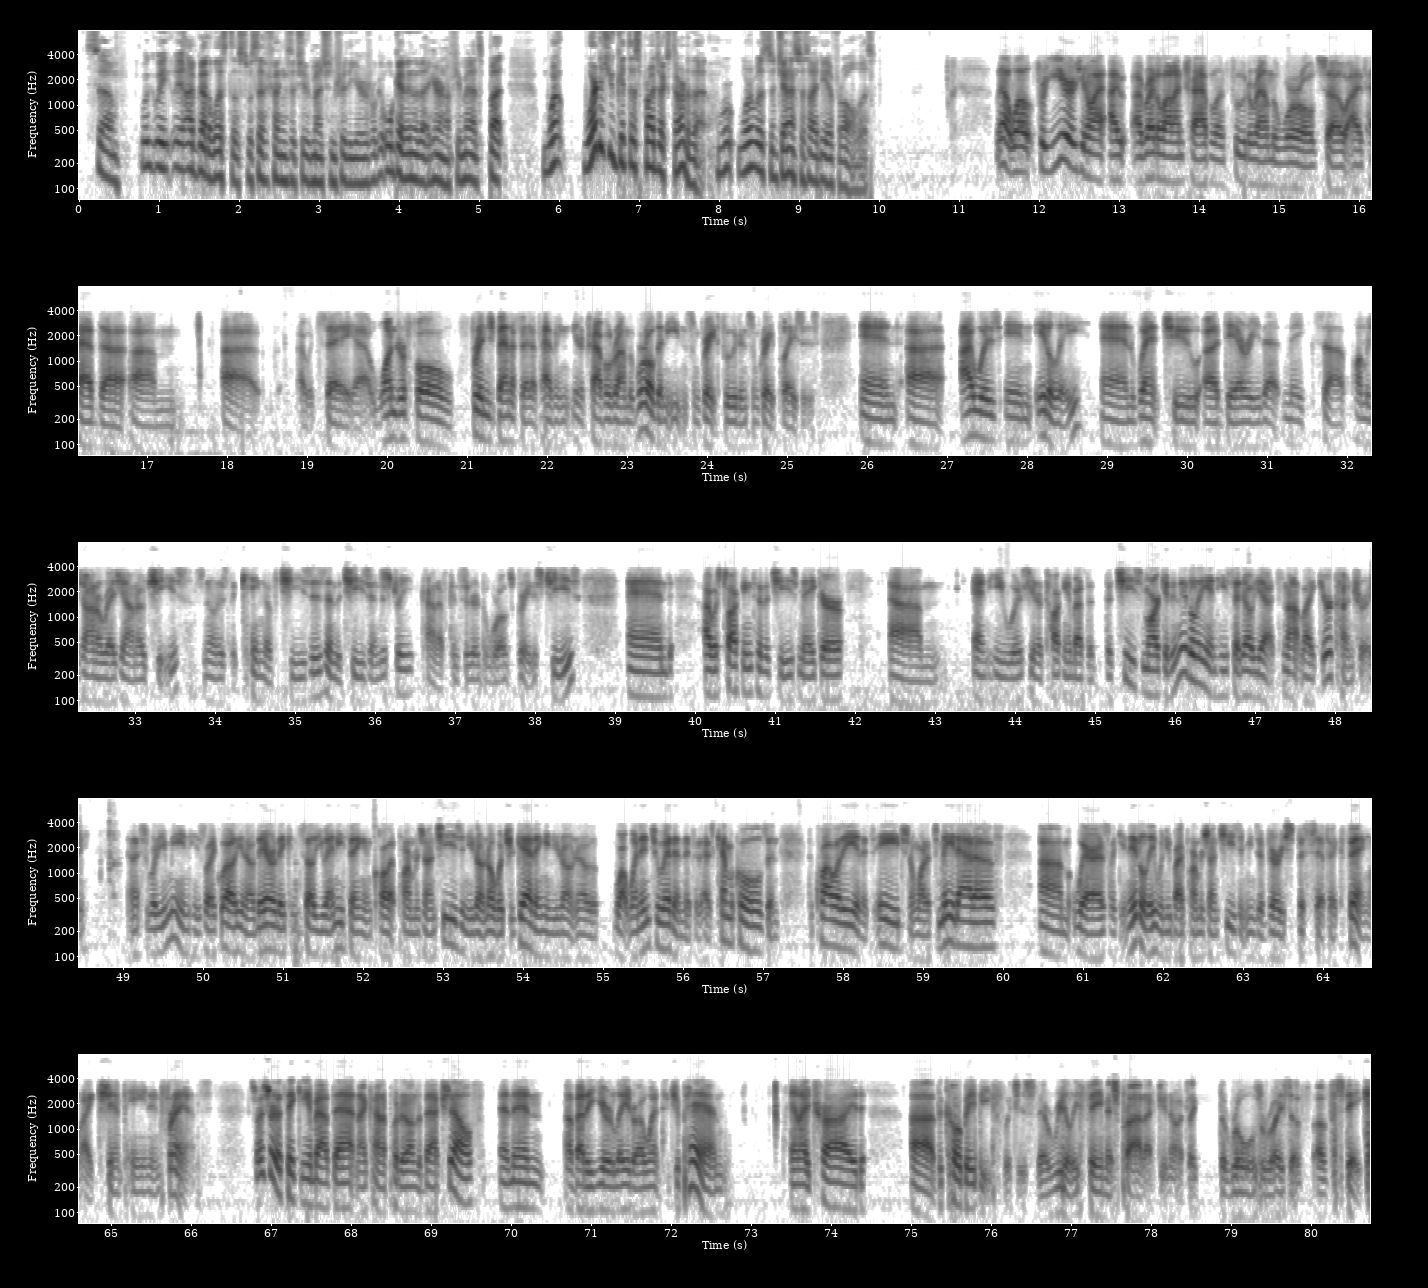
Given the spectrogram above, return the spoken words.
So we, we, I've got a list of specific things that you've mentioned through the years. We'll, we'll get into that here in a few minutes. But what where did you get this project started at? Where, where was the genesis idea for all of this? Yeah, well, for years, you know, I, I, I read a lot on travel and food around the world. So I've had the, um, uh, I would say, uh, wonderful fringe benefit of having you know traveled around the world and eaten some great food in some great places. And uh, I was in Italy and went to a dairy that makes uh, Parmigiano Reggiano cheese. It's known as the king of cheeses in the cheese industry, kind of considered the world's greatest cheese. And I was talking to the cheese maker, um, and he was, you know, talking about the, the cheese market in Italy, and he said, "Oh yeah, it's not like your country." And I said, "What do you mean?" He's like, "Well, you know, there they can sell you anything and call it Parmesan cheese, and you don't know what you're getting, and you don't know what went into it, and if it has chemicals, and the quality, and it's aged, and what it's made out of." Um, whereas, like in Italy, when you buy Parmesan cheese, it means a very specific thing, like champagne in France. So I started thinking about that, and I kind of put it on the back shelf. And then about a year later, I went to Japan, and I tried uh, the Kobe beef, which is their really famous product. You know, it's like the Rolls Royce of of steak,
